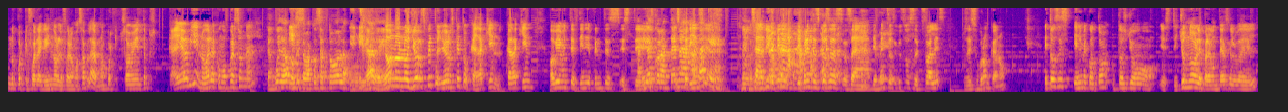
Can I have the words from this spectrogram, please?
no porque fuera gay no le fuéramos a hablar, ¿no? Porque pues obviamente, pues, caía bien, ¿no? Era como persona. Ten cuidado porque Es- te va a acosar toda la comunidad, ¿eh? No, no, no, yo respeto, yo respeto cada quien. Cada quien, obviamente, tiene diferentes, este... Amigas con antena, experiencias. ataquen. O sea, digo, tiene diferentes cosas, o sea, diferentes gustos sexuales, pues es su bronca, ¿no? Entonces, él me contó, entonces yo, este, yo no le pregunté algo de él,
